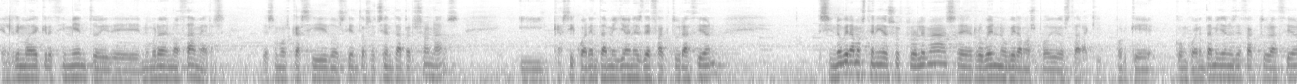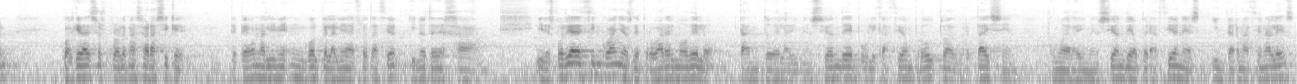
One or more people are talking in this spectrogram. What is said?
el ritmo de crecimiento y de número de nozamers, ya somos casi 280 personas y casi 40 millones de facturación. Si no hubiéramos tenido esos problemas, eh, Rubén, no hubiéramos podido estar aquí, porque con 40 millones de facturación, cualquiera de esos problemas ahora sí que te pega un golpe en la línea de flotación y no te deja. Y después ya de cinco años de probar el modelo, tanto de la dimensión de publicación, producto, advertising, como de la dimensión de operaciones internacionales,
